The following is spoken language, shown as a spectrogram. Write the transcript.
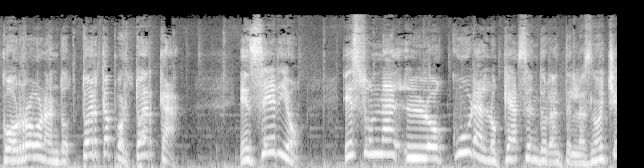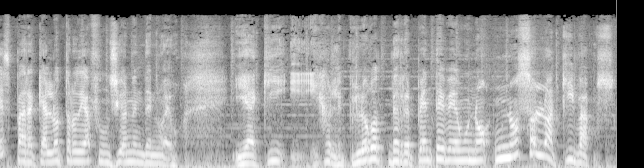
corroborando tuerca por tuerca. En serio. Es una locura lo que hacen durante las noches para que al otro día funcionen de nuevo. Y aquí, híjole, luego de repente ve uno, no solo aquí vamos,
